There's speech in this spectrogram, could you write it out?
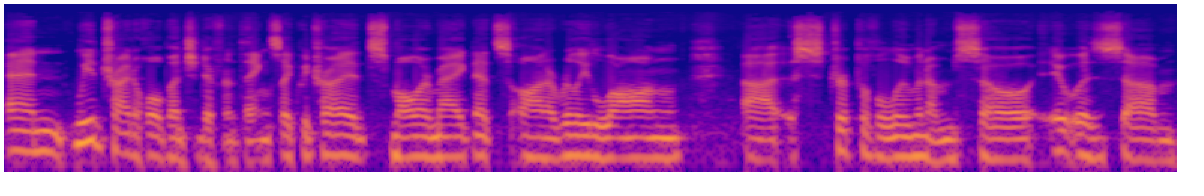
And we had tried a whole bunch of different things. Like we tried smaller magnets on a really long uh, strip of aluminum. So it was, um,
